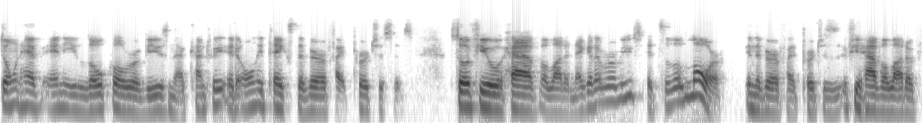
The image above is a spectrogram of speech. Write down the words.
don't have any local reviews in that country, it only takes the verified purchases. So if you have a lot of negative reviews, it's a little lower in the verified purchases. If you have a lot of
